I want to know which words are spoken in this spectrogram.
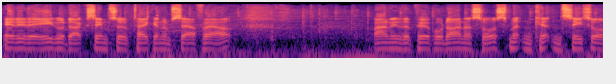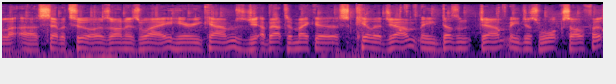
Eddie the eagle duck seems to have taken himself out. Only the Purple Dinosaur, Smitten Kitten Seesaw uh, Saboteur is on his way. Here he comes, about to make a killer jump. He doesn't jump, he just walks off it.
